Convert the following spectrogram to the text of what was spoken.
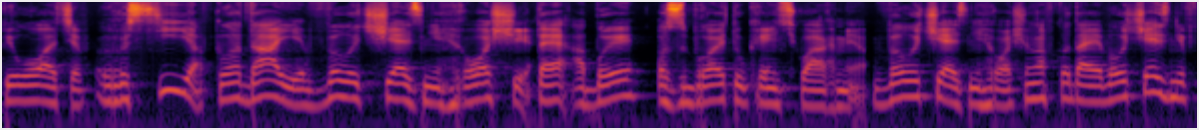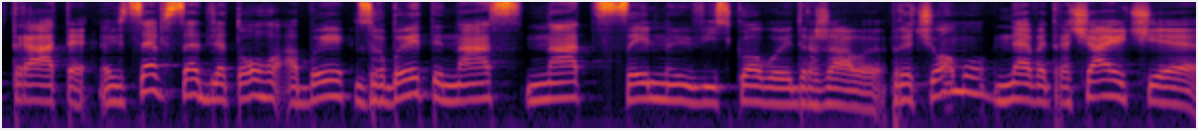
пілотів. Росія вкладає величезні гроші, те, аби озброїти українську армію. Величезні гроші. Вона вкладає величезні втрати. І Це все для того, аби зробити нас надсильною військовою державою. Причому не витрачаючи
